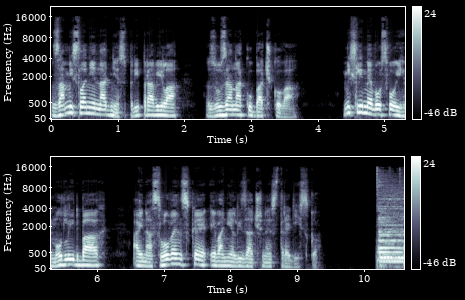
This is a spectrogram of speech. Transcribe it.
Zamyslenie na dnes pripravila Zuzana Kubačková. Myslíme vo svojich modlitbách aj na slovenské evangelizačné stredisko. thank you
